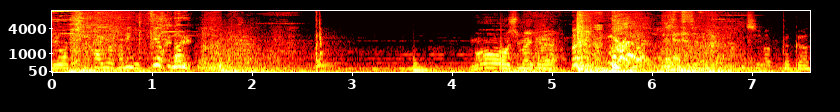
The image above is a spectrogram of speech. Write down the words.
俺は戦いのために強くなる。もうおしまいかしまったか。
